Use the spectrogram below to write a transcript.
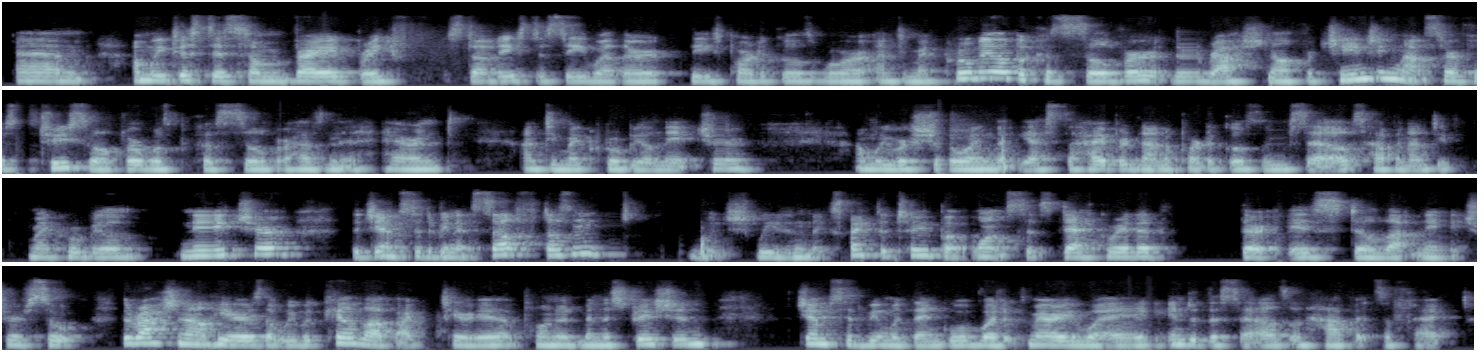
Um, and we just did some very brief studies to see whether these particles were antimicrobial because silver, the rationale for changing that surface to silver was because silver has an inherent antimicrobial nature. And we were showing that yes, the hybrid nanoparticles themselves have an antimicrobial nature. The gemcitabine itself doesn't, which we didn't expect it to, but once it's decorated, there is still that nature. So the rationale here is that we would kill that bacteria upon administration. Gemcitabine would then go about its merry way into the cells and have its effect.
